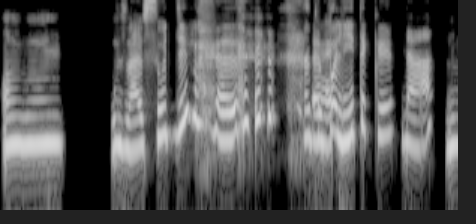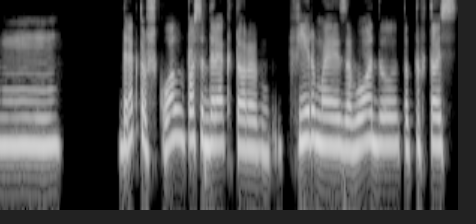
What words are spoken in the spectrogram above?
Ом, не знаю, судді, е, політики, Да. м, директор школи, просто директор фірми, заводу, тобто хтось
